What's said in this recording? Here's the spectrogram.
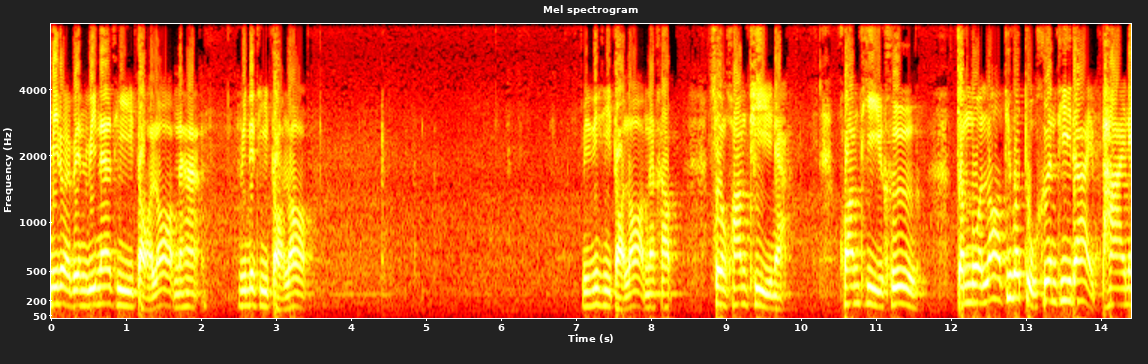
มีหน่วยเป็นวินาทีต่อรอบนะฮะ วินาทีต่อรอบ วินาทีต่อรอบนะครับ ส่วนความถี่เนี่ย ความถี่คือจำนวนรอบที่วัตถุเคลื่อนที่ได้ภายใน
